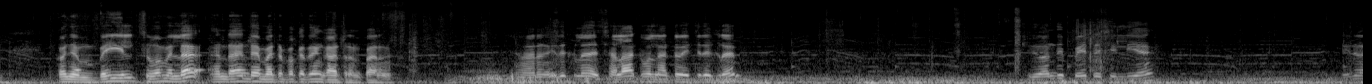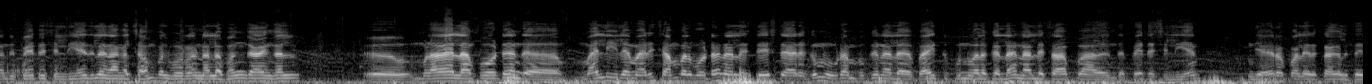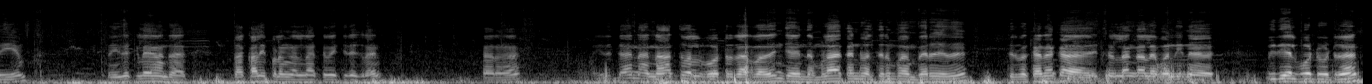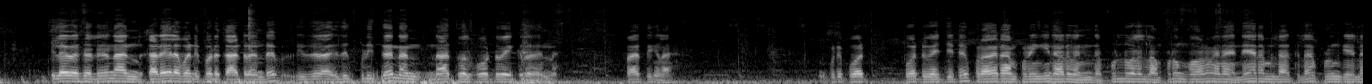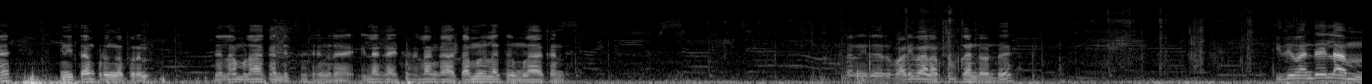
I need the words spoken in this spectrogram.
கொஞ்சம் வெயில் சுகம் இல்லை அந்த இந்த மெட்ட பக்கத்தையும் காட்டுறேன் பாருங்கள் பாருங்கள் இதுக்குள்ளே சலாட்டுவல் நட்டு வச்சிருக்கிறேன். இது வந்து பேட்டை சில்லியை. இது வந்து பேட்டை சில்லியை. இதில் நாங்கள் சம்பல் போடுறோம். நல்ல வெங்காயங்கள் மிளகாய் எல்லாம் போட்டு அந்த மல்லியில் மாதிரி சம்பல் போட்டால் நல்ல டேஸ்ட்டாக இருக்கும். உடம்புக்கு நல்ல வயிற்று புண்ணுவலுக்கெல்லாம் நல்ல சாப்பா இந்த பேட்டை சில்லியன் இங்கே ஐரோப்பாவில் இருக்கிறாங்களே தெரியும். இதுக்குள்ளே அந்த தக்காளி பழங்கள் நட்டு வச்சிருக்கிறேன். பாருங்க. இதுதான் நான் நாத்துவல் போட்டு நடுறது இங்கே இந்த மிளகா கண்டுவல் திரும்ப பெருகுது. திரும்ப கணக்கா ஸ்ரீலங்காவில் நான் விதியல் போட்டு விட்டுறேன். சில பேர் சொல்லி நான் கடையில் பண்ணி போட்டு காட்டுறேன் இது இது பிடித்தான் நான் நாத்துவல் போட்டு வைக்கிறது என்ன? பார்த்தீங்களா இப்படி போட்டு போட்டு வச்சுட்டு ப்ரோக்ராம் பிடுங்கி நடுவேன் இந்த புல் பிடுங்க பிடுங்கணும் ஏன்னா நேரம் இல்லாத்துல பிடுங்கையில் இனித்தான் பிடுங்க போகிறேன் இதெல்லாம் மிளகாக்கண்டு எங்களோட இலங்கை ஸ்ரீலங்கா தமிழகத்துக்கு மிளகாக்கண்டு பாருங்க, இது ஒரு வடிவான பூக்கண்டு உண்டு. இது வந்து எல்லாம்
